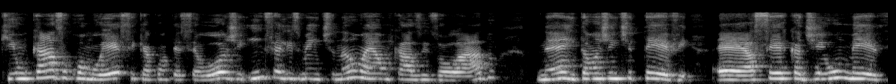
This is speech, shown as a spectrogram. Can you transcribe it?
que um caso como esse que aconteceu hoje, infelizmente, não é um caso isolado, né? Então, a gente teve é, há cerca de um mês,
